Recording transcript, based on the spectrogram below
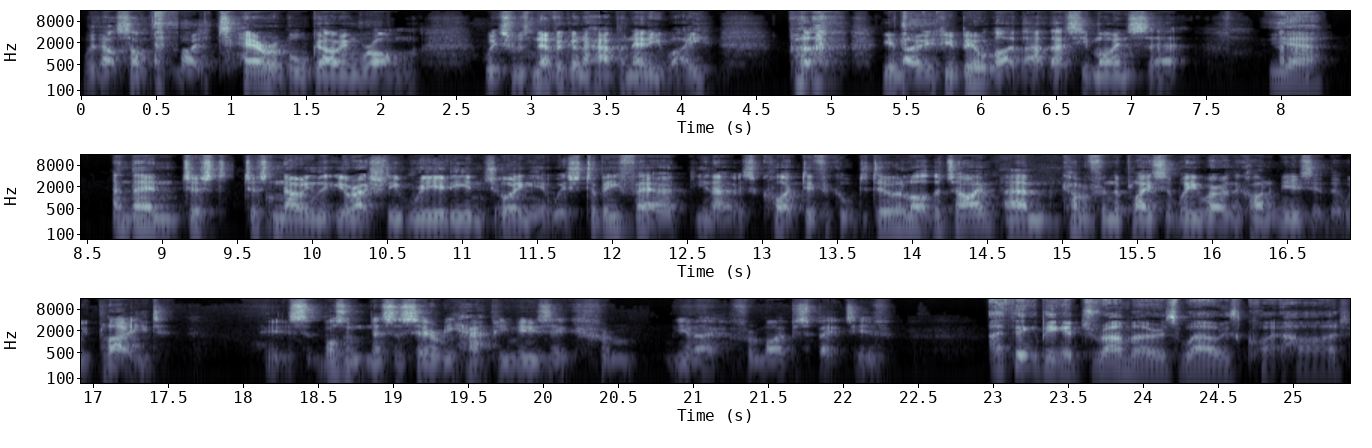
without something like terrible going wrong, which was never going to happen anyway. But you know, if you're built like that, that's your mindset. Yeah, um, and then just just knowing that you're actually really enjoying it which to be fair you know it's quite difficult to do a lot of the time. Um, coming from the place that we were and the kind of music that we played it wasn't necessarily happy music from you know from my perspective. I think being a drummer as well is quite hard.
